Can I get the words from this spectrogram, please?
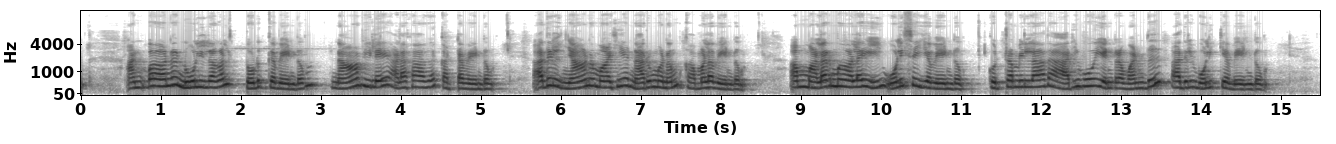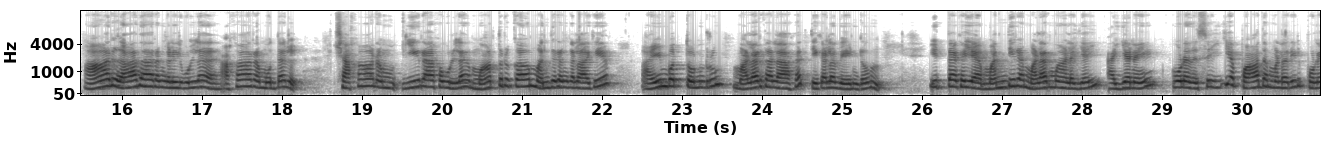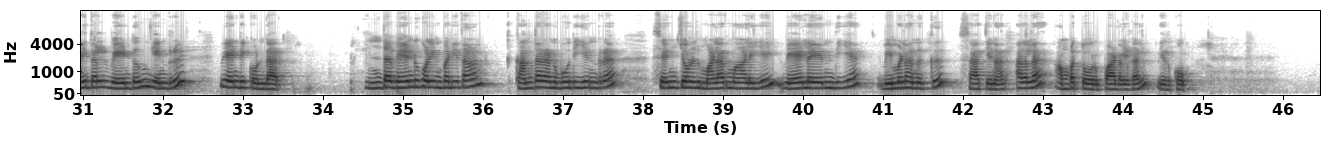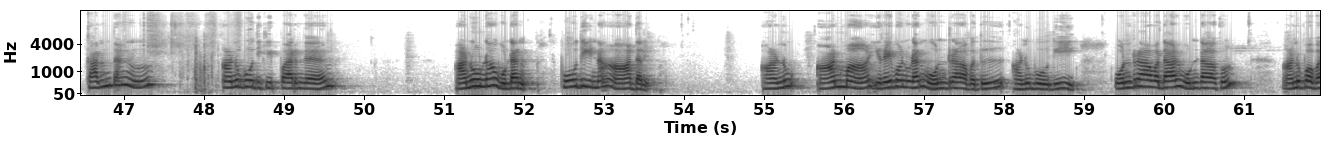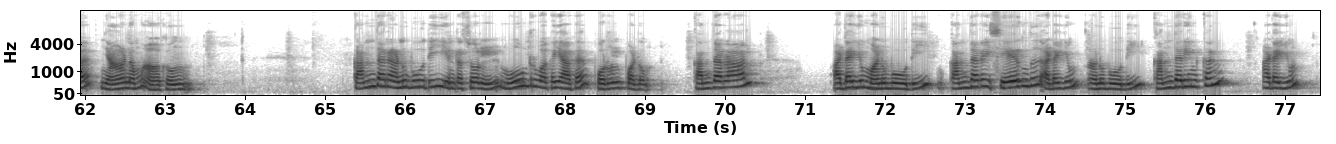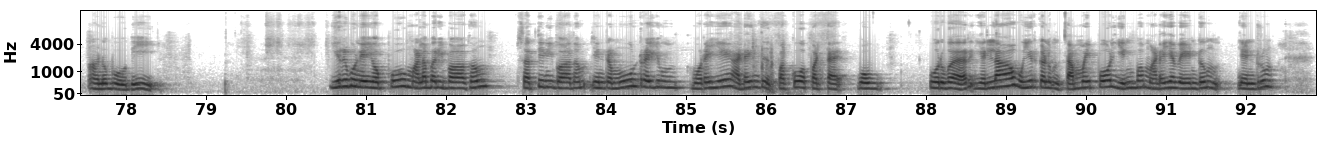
அன்பான நூலினால் தொடுக்க வேண்டும். நாவிலே அழகாக கட்ட வேண்டும். அதில் ஞானமாகிய நறுமணம் கமல வேண்டும். அம்மலர் மாலை ஒளி செய்ய வேண்டும். குற்றமில்லாத அறிவோ என்ற வண்டு அதில் ஒலிக்க வேண்டும். ஆறு ஆதாரங்களில் உள்ள அகார முதல் சகாரம் ஈராக உள்ள மாத்திருக்கா மந்திரங்களாகிய ஐம்பத்தொன்றும் மலர்களாக திகழ வேண்டும். இத்தகைய மந்திர மலர் மாலையை ஐயனே உனது செய்ய பாத மலரில் புனைதல் வேண்டும் என்று வேண்டிக் கொண்டார். இந்த வேண்டுகோளின்படிதான் கந்தர் அனுபூதி என்ற செஞ்சொல் மலர் மாலையை வேலேந்திய விமலனுக்கு சாத்தினார். அதில் ஐம்பத்தோரு பாடல்கள் இருக்கும். கந்தன் அனுபூதிக்கு பாருங்க. அணுனா உடன் பூதினா ஆதல். அணு ஆன்மா இறைவனுடன் ஒன்றாவது அனுபூதி. ஒன்றாவதால் உண்டாகும் அனுபவ ஞானம் ஆகும். கந்தர் அனுபூதி என்ற சொல் மூன்று வகையாக பொருள்படும். கந்தரால் அடையும் அனுபூதி கந்தரை சேர்ந்து அடையும் அனுபூதி கந்தரின் கண் அடையும் அனுபூதி. இருமுனையொப்பு மலபரிபாகம் சத்தினிபாதம் என்ற மூன்றையும் முறையே அடைந்து பக்குவப்பட்ட ஒவ் ஒருவர் எல்லா உயிர்களும் தம்மை போல் இன்பம் அடைய வேண்டும் என்றும்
